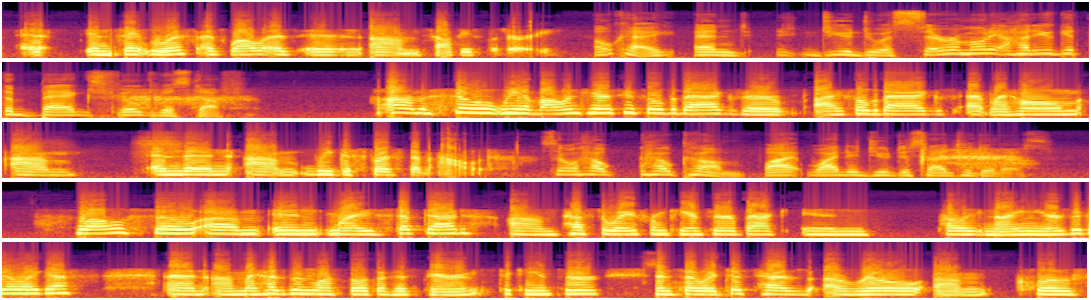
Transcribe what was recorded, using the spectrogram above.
in St. Louis as well as in um, Southeast Missouri. Okay, and do you do a ceremony? How do you get the bags filled with stuff? Um, so we have volunteers who fill the bags, or I fill the bags at my home, um, and then um, we disperse them out. So how how come? Why why did you decide to do this? Well, so um, in my stepdad um, passed away from cancer back in probably nine years ago, I guess, and um, my husband lost both of his parents to cancer, and so it just has a real um, close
